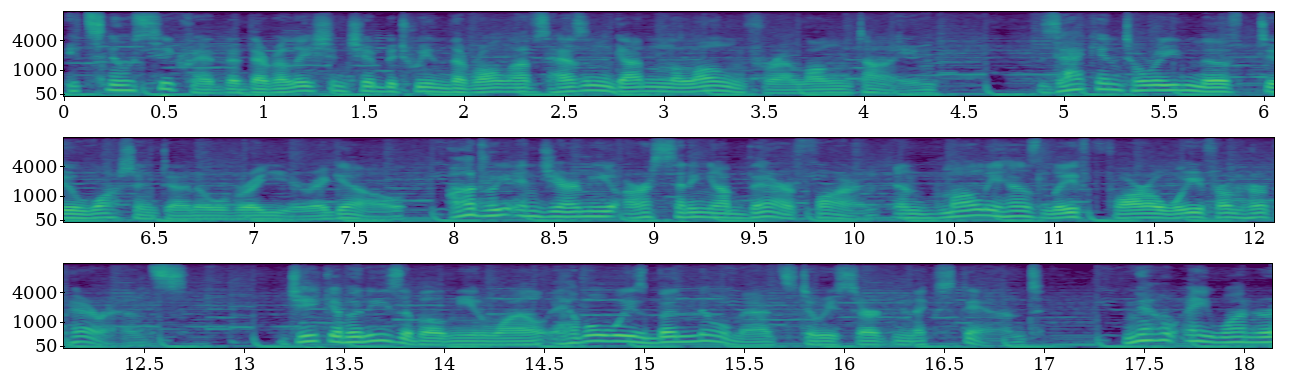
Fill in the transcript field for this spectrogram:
It's no secret that the relationship between the Roloffs hasn't gotten along for a long time. Zach and Tori moved to Washington over a year ago. Audrey and Jeremy are setting up their farm, and Molly has lived far away from her parents. Jacob and Isabel, meanwhile, have always been nomads to a certain extent. Now I wonder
